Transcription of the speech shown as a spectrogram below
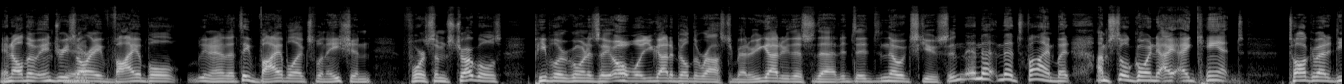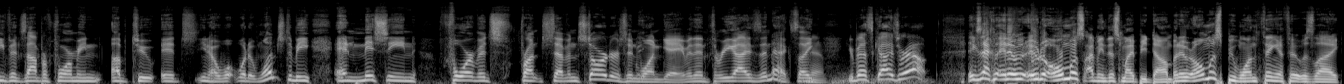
And although injuries Yeah. are a viable, you know, that's a viable explanation for some struggles, people are going to say, oh, well, you got to build the roster better. You got to do this, that. It's, it's no excuse. And, and, that, and that's fine. But I'm still going to, I, I can't talk about a defense not performing up to its, you know, what, what it wants to be and missing four of its front seven starters in one game and then three guys the next. Like, Yeah. your best guys are out. Exactly. And it would, it would almost, I mean, this might be dumb, but it would almost be one thing if it was like,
